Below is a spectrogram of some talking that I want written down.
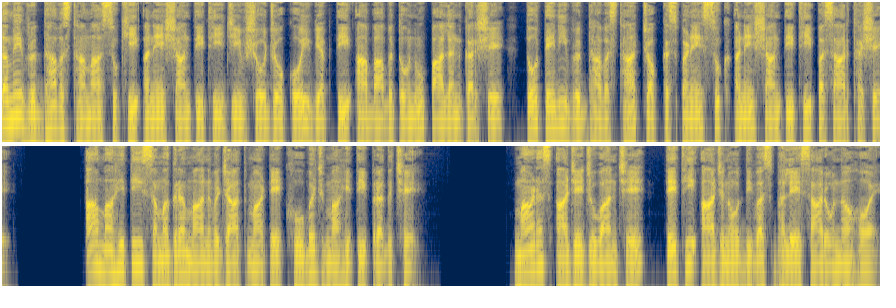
તમે વૃદ્ધાવસ્થામાં સુખી અને શાંતિથી જીવશો જો કોઈ વ્યક્તિ આ બાબતોનું પાલન કરશે, તો તેની વૃદ્ધાવસ્થા ચોક્કસપણે સુખ અને શાંતિથી પસાર થશે. આ માહિતી સમગ્ર માનવજાત માટે ખૂબ જ માહિતીપ્રદ છે. માણસ આજે જુવાન છે, તેથી આજનો દિવસ ભલે સારો ન હોય,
